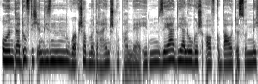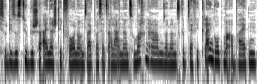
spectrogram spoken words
Und da durfte ich in diesen Workshop mit reinschnuppern, der eben sehr dialogisch aufgebaut ist und nicht so dieses typische, einer steht vorne und sagt, was jetzt alle anderen zu machen haben, sondern es gibt sehr viel Kleingruppenarbeiten,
